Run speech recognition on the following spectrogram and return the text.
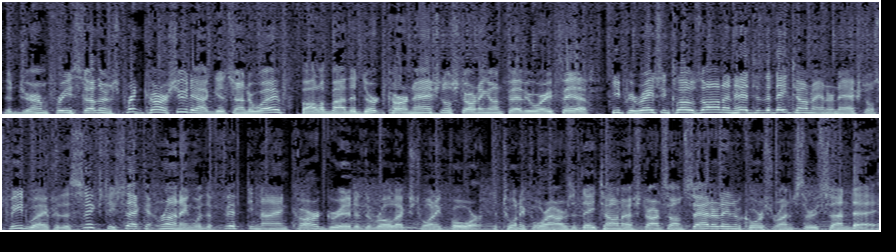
the Germ Free Southern Sprint Car Shootout gets underway, followed by the Dirt Car National starting on February 5th. Keep your racing clothes on and head to the Daytona International Speedway for the 62nd running with a 59 car grid of the Rolex 24. The 24 Hours of Daytona starts on Saturday and, of course, runs through Sunday.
